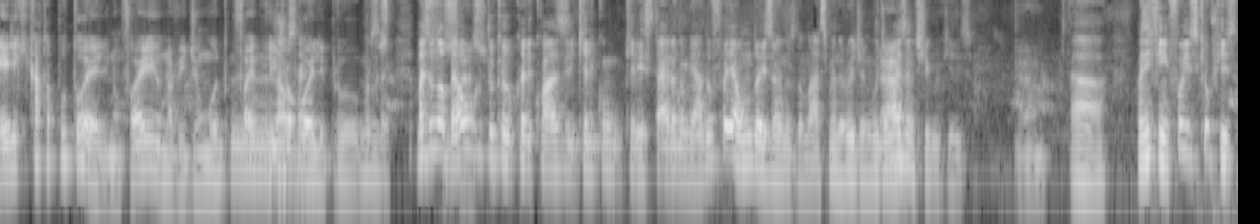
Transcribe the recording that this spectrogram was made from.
ele que catapultou ele, não foi? O Navidium Wood foi que não jogou sei. ele pro. Não sei. Mas o Nobel do que, que ele quase. que ele, que ele era nomeado foi há um, dois anos no máximo. O Norwegian Wood é. é mais antigo que isso. É. Ah. Mas enfim, foi isso que eu fiz.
